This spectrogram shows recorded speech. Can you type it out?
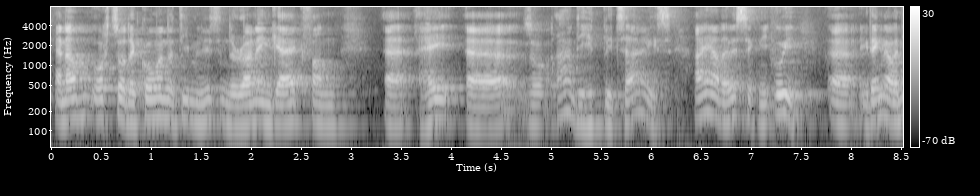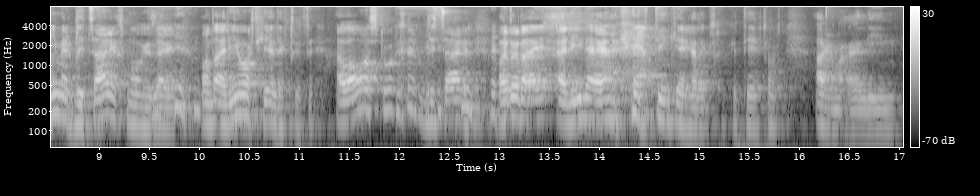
En dan wordt zo de komende 10 minuten de running gag van... eh hey, eh, zo, ah, die heet Blitzaris. Ah ja, dat wist ik niet. Oei, eh, ik denk dat we niet meer Blitzaris mogen zeggen. Want Aileen wordt geëlectrocuteerd. En wat was het ook weer? Blitzaris. Waardoor dat Aileen eigenlijk Ja. tien keer geëlectrocuteerd wordt. Arme Aileen.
